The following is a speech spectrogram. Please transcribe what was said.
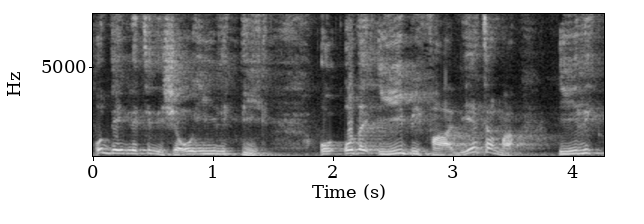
o devletin işi. O iyilik değil. O, o da iyi bir faaliyet ama iyilik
